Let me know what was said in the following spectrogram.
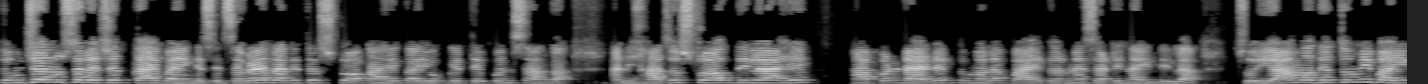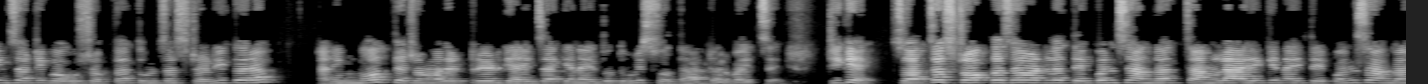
तुमच्यानुसार याच्यात काय बाईंग असेल? सगळ्यात आधी तर स्टॉक आहे का योग्य ते पण सांगा. आणि हा जो स्टॉक दिला आहे हा आपण डायरेक्ट तुम्हाला बाय करण्यासाठी नाही दिला. सो यामध्ये तुम्ही बाईंगसाठी बघू शकता. तुमचा स्टडी करा आणि मग त्याच्यामध्ये ट्रेड घ्यायचा की नाही तो तुम्ही स्वतः ठरवायचंय ठीक आहे? सो आजचा स्टॉक कसा वाटला ते पण सांगा. चांगला आहे की नाही ते पण सांगा.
